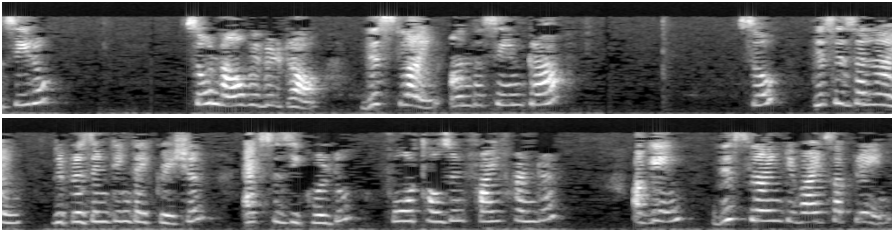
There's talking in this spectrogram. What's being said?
0. So now we will draw this line on the same graph. So this is the line representing the equation x is equal to 4500. Again this line divides a plane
